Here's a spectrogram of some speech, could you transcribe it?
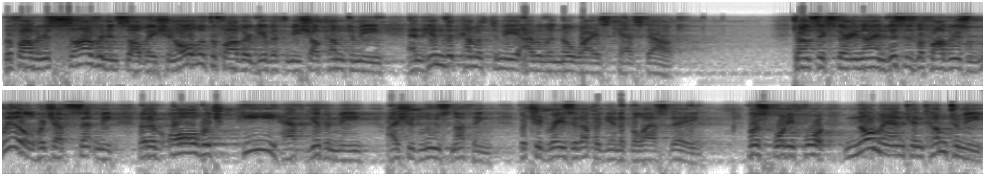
The Father is sovereign in salvation. All that the Father giveth me shall come to me, and him that cometh to me I will in no wise cast out. John 6:39 This is the Father's will which hath sent me that of all which he hath given me I should lose nothing but should raise it up again at the last day. Verse 44, No man can come to me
